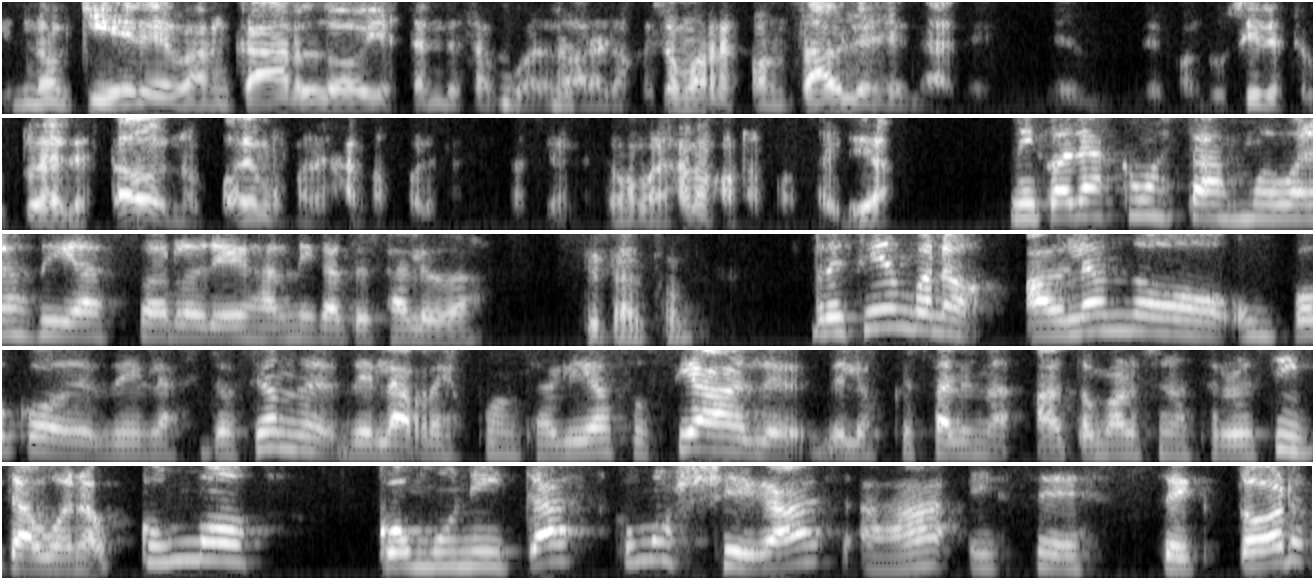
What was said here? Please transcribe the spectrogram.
no quiere bancarlo y está en desacuerdo. Ahora, los que somos responsables de, de, conducir estructuras del Estado no podemos manejarnos por esas sensaciones, podemos manejarnos con responsabilidad. Nicolás, ¿cómo estás? Muy buenos días. Soy Rodríguez Garnica, te saluda. ¿Qué tal, Son? Recién, bueno, hablando un poco de, la situación de, la responsabilidad social de, los que salen a, tomarse una cervecita, bueno, ¿cómo comunicas, cómo llegas a ese sector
